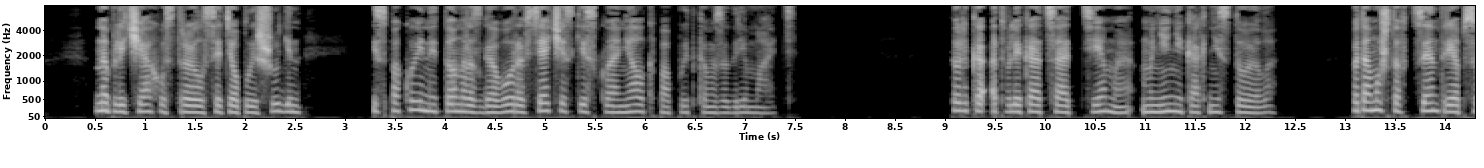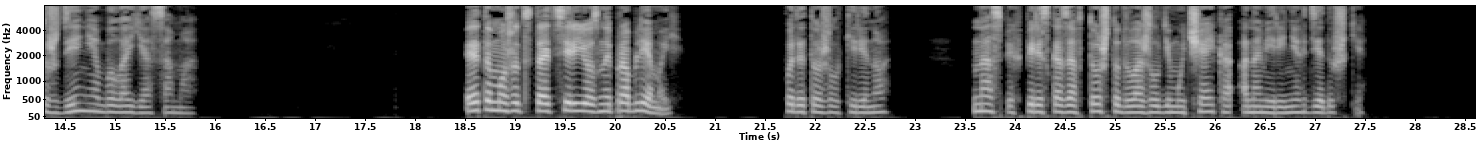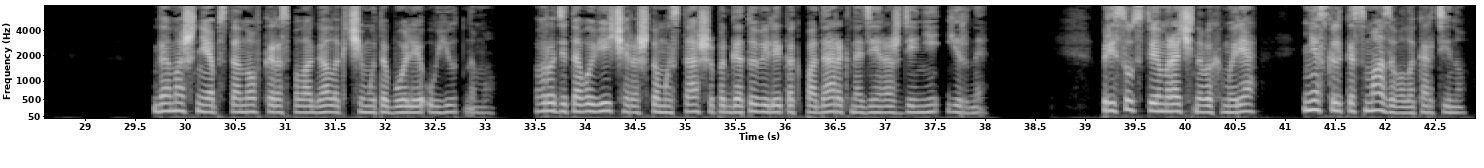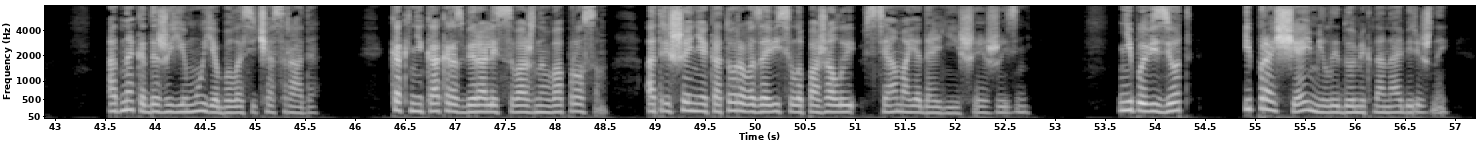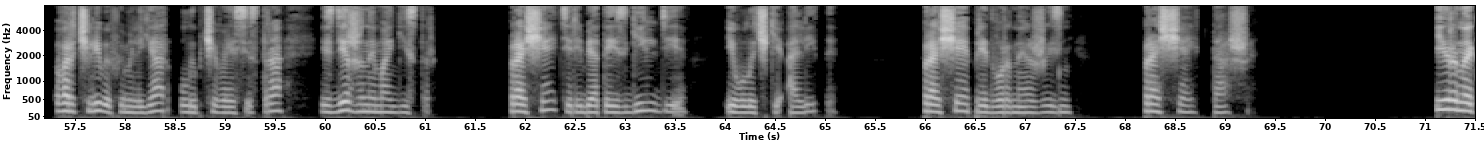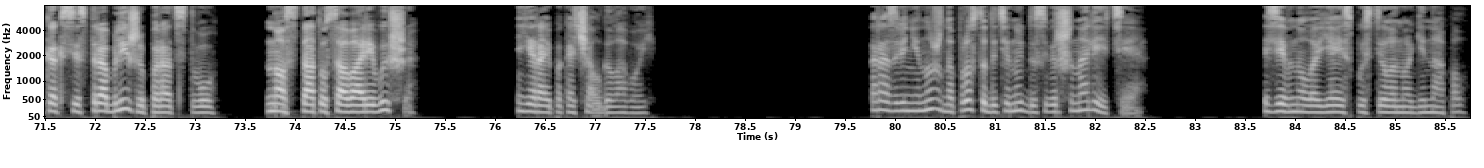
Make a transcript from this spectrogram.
на плечах устроился теплый шугин, и спокойный тон разговора всячески склонял к попыткам задремать. Только отвлекаться от темы мне никак не стоило, потому что в центре обсуждения была я сама. Это может стать серьезной проблемой, подытожил Кирино, наспех пересказав то, что доложил ему Чайка о намерениях дедушки. Домашняя обстановка располагала к чему-то более уютному, вроде того вечера, что мы с Ташей подготовили как подарок на день рождения Ирны. Присутствие мрачного хмыря несколько смазывало картину, однако даже ему я была сейчас рада. Как-никак разбирались с важным вопросом, от решения которого зависела, пожалуй, вся моя дальнейшая жизнь. Не повезет и прощай, милый домик на набережной, ворчливый фамильяр, улыбчивая сестра и сдержанный магистр. Прощайте, ребята из гильдии и улочки Алиты. Прощай, придворная жизнь. Прощай, Таши. Ирна как сестра ближе по родству, но статус авари выше. Ярай покачал головой. Разве не нужно просто дотянуть до совершеннолетия? Зевнула я и спустила ноги на пол.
